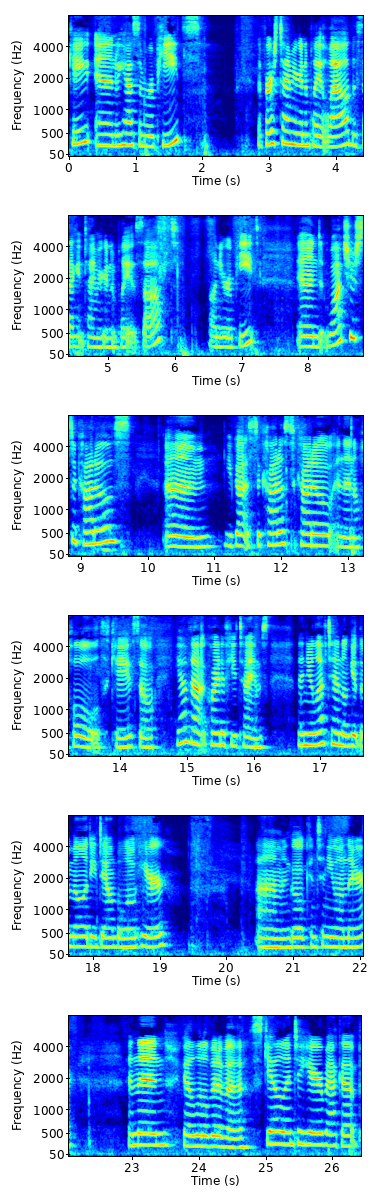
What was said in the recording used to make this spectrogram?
Okay, and we have some repeats. The first time you're going to play it loud, the second time you're going to play it soft on your repeat. And watch your staccatos. Um, you've got staccato, staccato, and then a hold, okay? So you have that quite a few times. Then your left hand will get the melody down below here um, and go continue on there. And then got a little bit of a scale into here, back up,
